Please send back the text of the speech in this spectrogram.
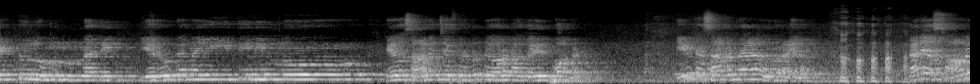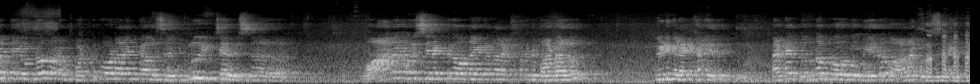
ఎట్టులున్నది. ఎరుగనైతి నిన్ను. ఏదో సామెత చెప్పినట్టు ఎవరో నాకు తెలియదు పోన్నాడు ఏమిటా సామెత? ఆయన కానీ ఆ సామెత ఏమిటో మనం పట్టుకోవడానికి కావాల్సిన క్లూ ఇచ్చారు విశ్వనాథ్. వాన కురిసినట్టుగా ఉన్నాయి కదా లక్ష్మణుడి బాణాలు? వీడికి లెక్కలేదు అంటే దున్నపోతు మీద వాన కురిసినట్టు.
